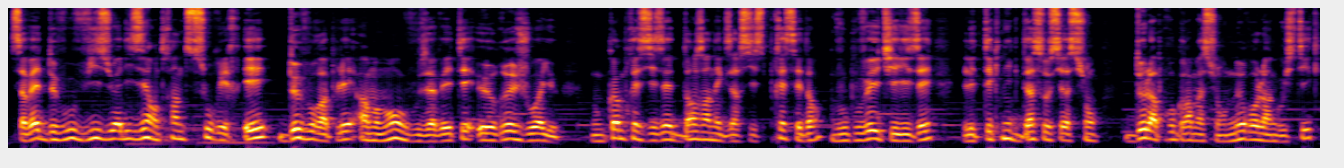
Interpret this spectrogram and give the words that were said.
ça va être de vous visualiser en train de sourire et de vous rappeler un moment où vous avez été heureux, joyeux. Donc comme précisé dans un exercice précédent, vous pouvez utiliser les techniques d'association de la programmation neurolinguistique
